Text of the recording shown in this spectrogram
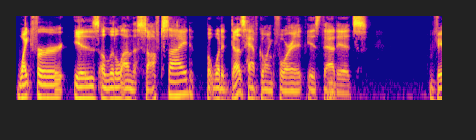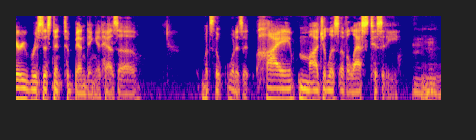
white fir is a little on the soft side, but what it does have going for it is that it's very resistant to bending. It has a what's the what is it? High modulus of elasticity mm-hmm.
